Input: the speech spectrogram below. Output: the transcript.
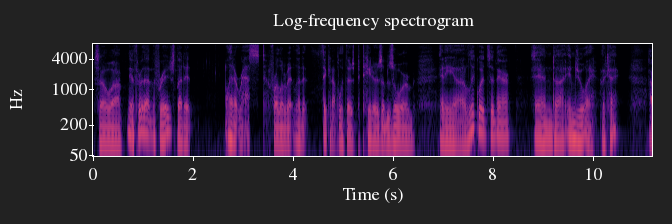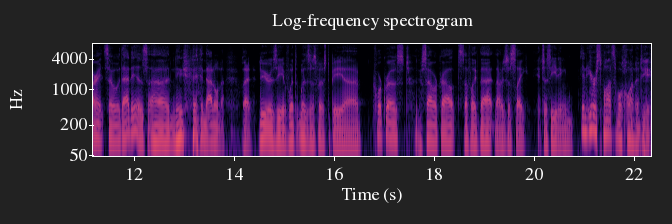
So, uh, you know, throw that in the fridge, let it let it rest for a little bit, let it thicken up, let those potatoes absorb any uh, liquids in there, and uh, enjoy. Okay. All right, so that is uh, New. and I don't know what New Year's Eve. What was it supposed to be? Uh, pork roast, sauerkraut, stuff like that. And I was just like, just eating an irresponsible quantity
